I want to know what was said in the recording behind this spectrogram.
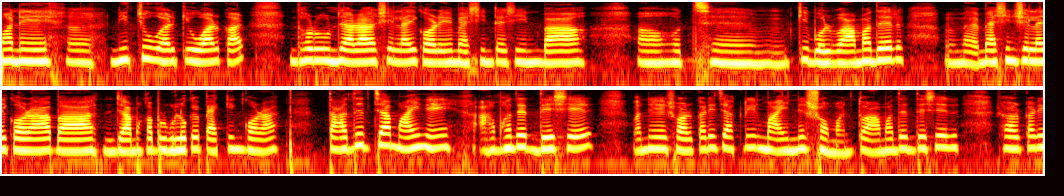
মানে নিচু আর কি ওয়ার্কার ধরুন যারা সেলাই করে মেশিন টেশিন বা হচ্ছে, কি বলব, আমাদের মেশিন সেলাই করা বা জামা কাপড়গুলোকে প্যাকিং করা তাদের যা মাইনে আমাদের দেশের মানে সরকারি চাকরির মাইনের সমান। তো আমাদের দেশের সরকারি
